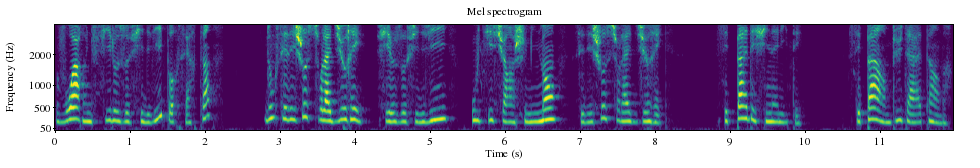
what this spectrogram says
voire une philosophie de vie pour certains. Donc c'est des choses sur la durée. Philosophie de vie, outil sur un cheminement, c'est des choses sur la durée. C'est pas des finalités. C'est pas un but à atteindre.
